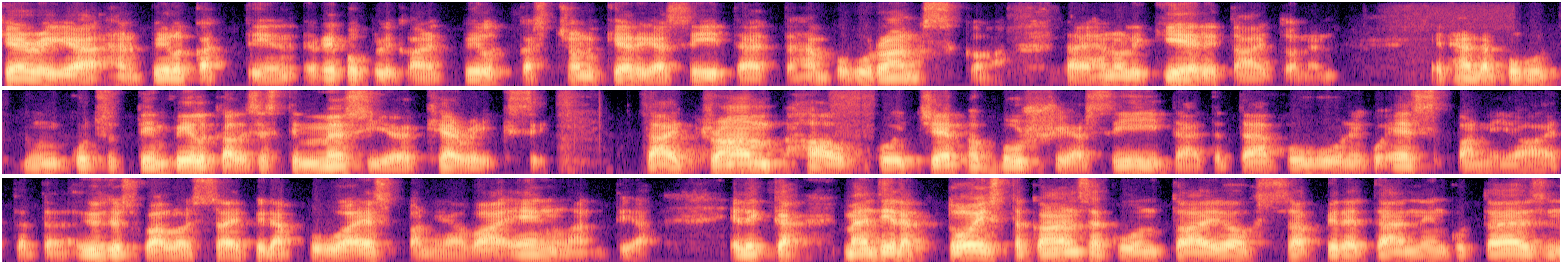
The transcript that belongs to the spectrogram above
Kerryä hän pilkattiin, republikaanit pilkkas John Kerryä siitä, että hän puhuu ranskaa tai hän oli kielitaitoinen. Että häntä puhut, kutsuttiin pilkallisesti Monsieur Kerryksi tai Trump haukkui Jeb Bushia siitä, että tämä puhuu niin kuin espanjaa, että Yhdysvalloissa ei pidä puhua espanjaa, vaan englantia. Eli mä en tiedä toista kansakuntaa, jossa pidetään niin kuin täysin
